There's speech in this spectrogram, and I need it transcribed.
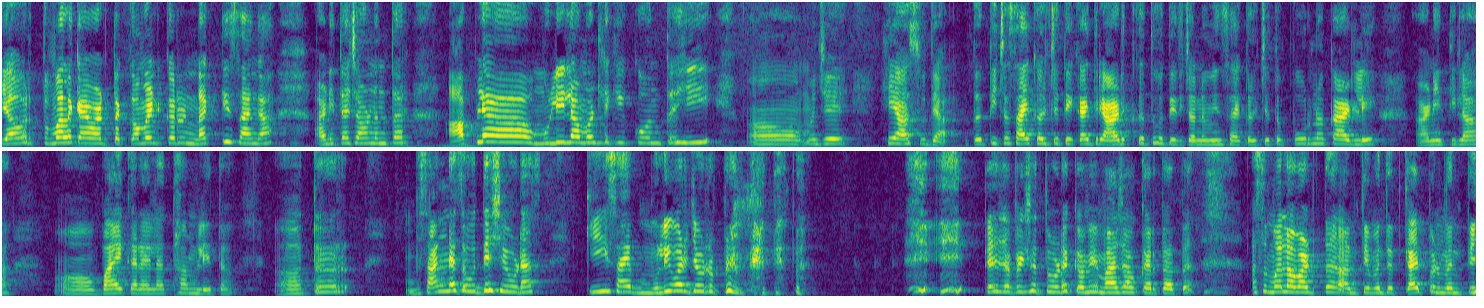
यावर तुम्हाला काय वाटतं? कमेंट करून नक्की सांगा. आणि त्याच्यानंतर आपल्या मुलीला म्हटलं की कोणतंही म्हणजे हे असू द्या. तर तिच्या सायकलचे ते काहीतरी अडकत होते तिच्या नवीन सायकलचे तर पूर्ण काढले. आणि तिला बाय करायला थांबले तर. तर सांगण्याचा उद्देश एवढाच की साहेब मुलीवर जेवढं प्रेम करतात त्याच्यापेक्षा थोडं कमी माझ्यावर करतात. असं मला वाटतं. आणि ते म्हणतात काय पण म्हणते.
